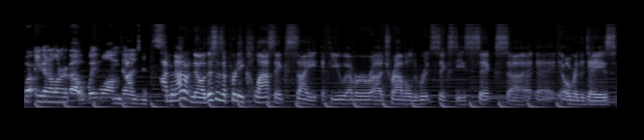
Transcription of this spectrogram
what you're going to learn about wigwam villages? I, I, mean, I don't know. This is a pretty classic site if you ever uh, traveled Route 66 uh, uh over the days.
